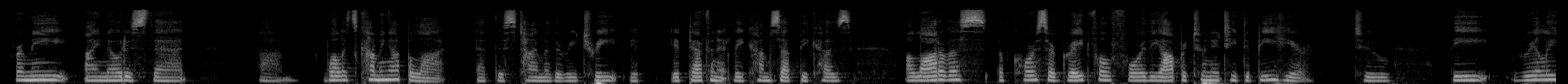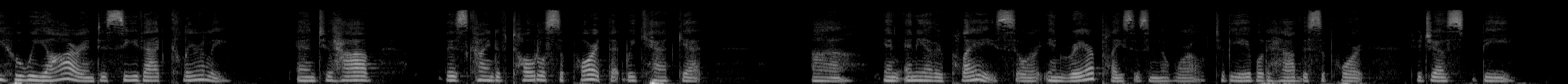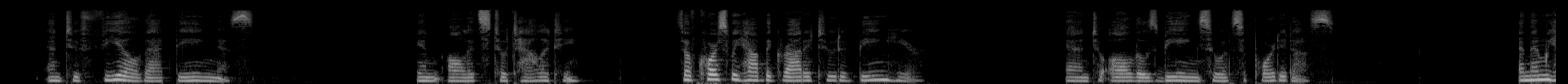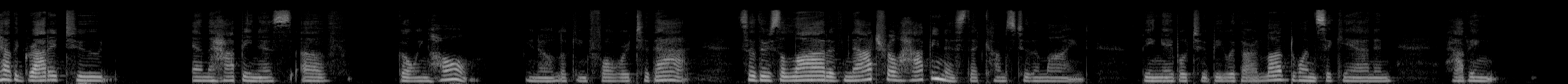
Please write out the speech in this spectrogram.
For me, I notice that, um, it's coming up a lot at this time of the retreat. It, it definitely comes up because a lot of us, of course, are grateful for the opportunity to be here to be really who we are and to see that clearly and to have this kind of total support that we can't get uh, in any other place or in rare places in the world, to be able to have the support to just be and to feel that beingness in all its totality. So, of course, we have the gratitude of being here and to all those beings who have supported us. And then we have the gratitude and the happiness of going home, you know, looking forward to that. So there's a lot of natural happiness that comes to the mind, being able to be with our loved ones again and having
